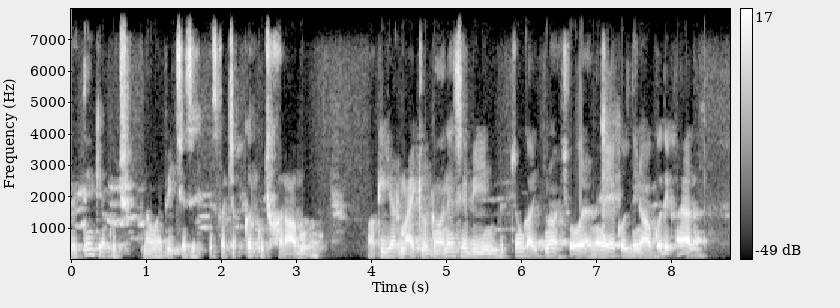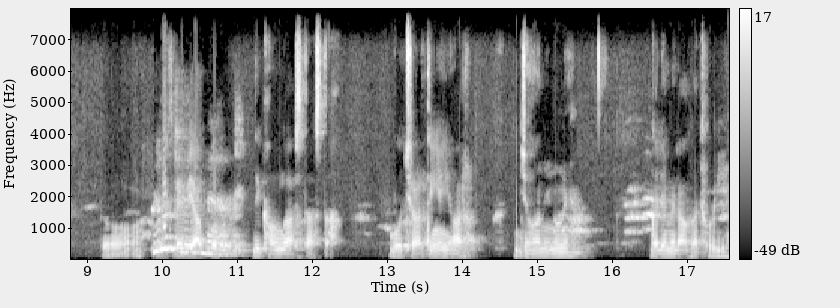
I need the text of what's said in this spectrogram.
دیکھتے ہیں کیا کچھ نہ ہوا ہے پیچھے سے۔ اس کا چکر کچھ خراب ہوا۔ باقی یار مائک لگانے سے بھی ان بچوں کا اتنا شور ہے۔ میں ایک اس دن آپ کو دکھایا تھا۔ تو دوسرے بھی آپ کو دکھاؤں گا آہستہ آہستہ۔ بہت شرارتی ہیں یار۔ جان انہوں نے گلے میں لا چھوڑی ہے۔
